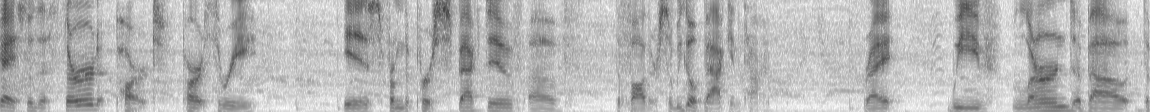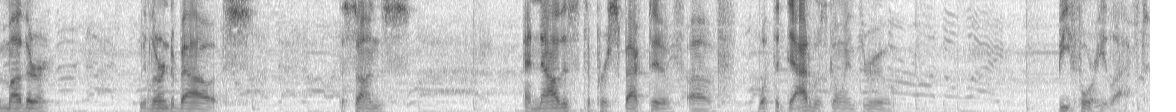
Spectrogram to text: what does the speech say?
Okay, so the third part, part three, is from the perspective of the father. So we go back in time, right? We've learned about the mother, we learned about the sons, and now this is the perspective of what the dad was going through before he left.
